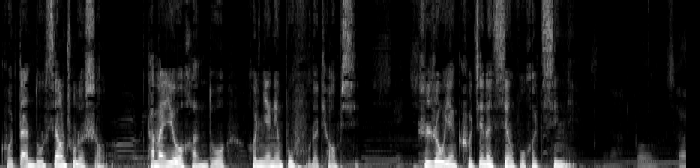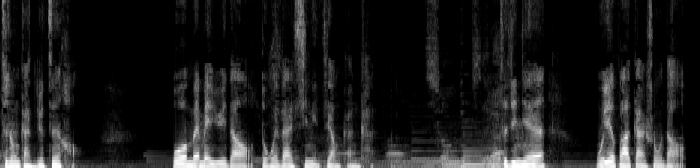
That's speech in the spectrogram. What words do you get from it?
可单独相处的时候，他们又有很多和年龄不符的调皮，是肉眼可见的幸福和亲昵。这种感觉真好，我每每遇到，都会在心里这样感慨。这几年，我越发感受到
